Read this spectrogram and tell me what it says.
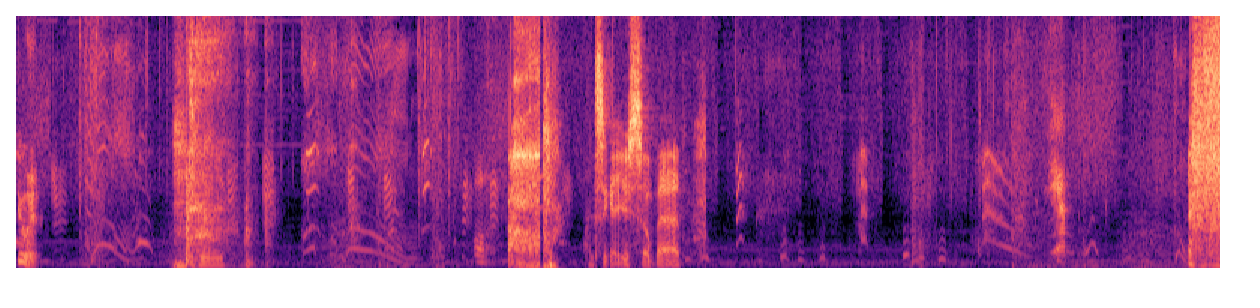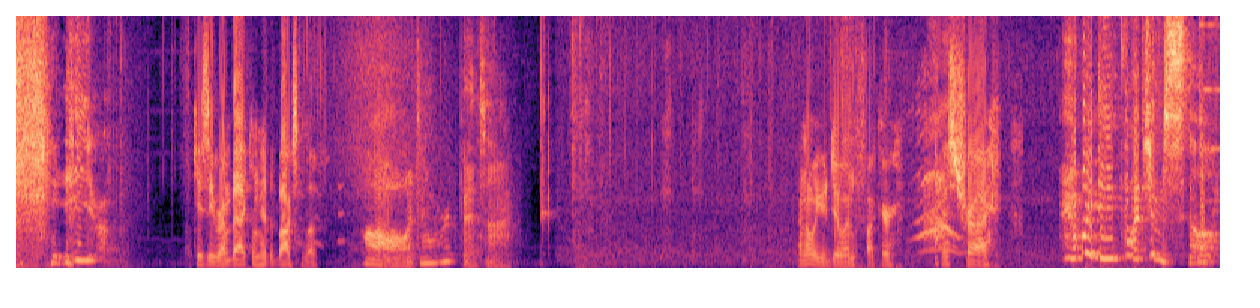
Do it. Oh. Oh, once get you so bad. Yep. Casey, run back and hit the boxing glove. Oh, it didn't work that time. I know what you're doing, fucker. Nice try. Wait, did he punch himself?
